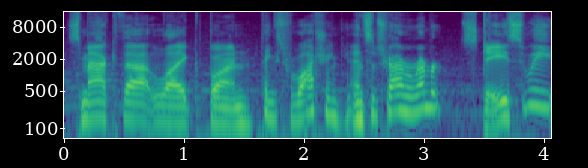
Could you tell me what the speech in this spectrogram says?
smack that like button. Thanks for watching and subscribe. Remember, stay sweet.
